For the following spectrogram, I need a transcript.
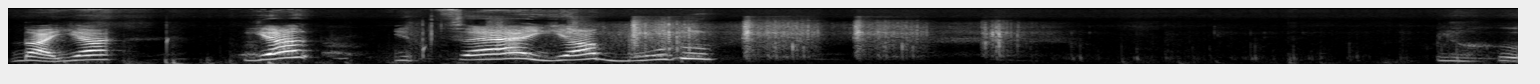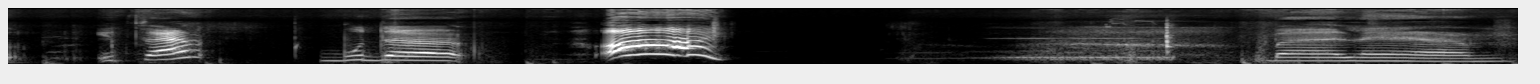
Да, я, я і це я буду. І це буде. Ай! Блін.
